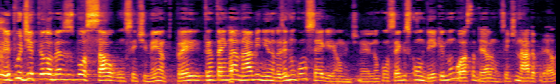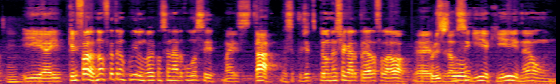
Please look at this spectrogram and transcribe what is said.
ele podia pelo menos esboçar algum sentimento para ele tentar enganar a menina, mas ele não consegue realmente, né? Ele não consegue esconder que ele não gosta dela, não sente nada por ela. Sim. E aí, que ele fala, não, fica tranquilo, não vai acontecer nada com você. Mas tá, mas você podia pelo menos chegar para ela e falar, ó, oh, é, precisamos seguir aqui, né, um,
